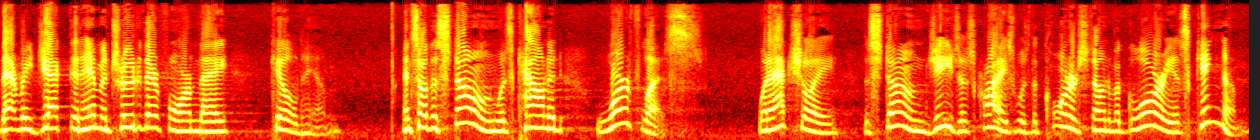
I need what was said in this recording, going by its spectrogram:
that rejected him, and true to their form, they killed him. And so the stone was counted worthless, when actually the stone, Jesus Christ, was the cornerstone of a glorious kingdom.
